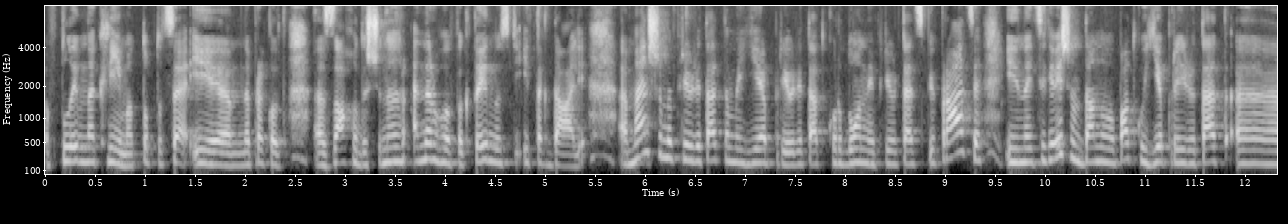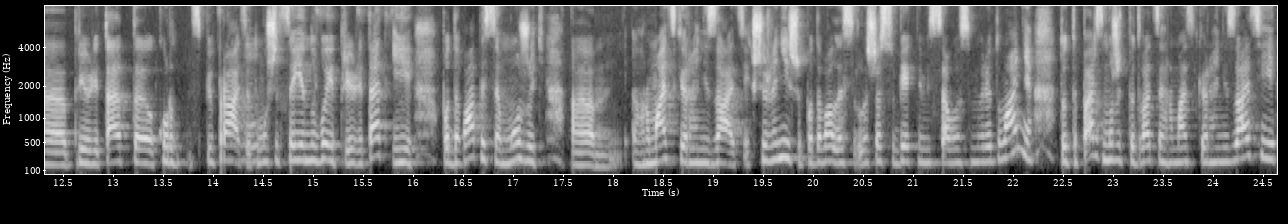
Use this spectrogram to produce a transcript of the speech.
вплив на клімат. Тобто, це і, наприклад, е, заходи щодо енергоефективності і так далі. Е, Меншими пріоритетами є пріоритет кордону і пріоритет співпраці. І найцікавішим в даному випадку є пріоритет е, пріоритет е, співпраці, тому що це є новий пріоритет, і подаватися можуть е, громадські організації. Якщо раніше подавалися лише суб'єкти місцевого самоврядування, то тепер зможуть подаватися громадські організації,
